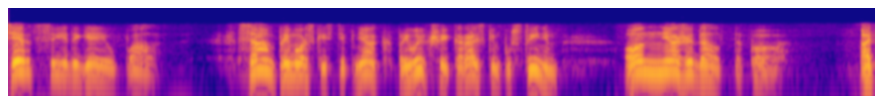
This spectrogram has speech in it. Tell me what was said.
Сердце Едыгея упало. Сам приморский степняк, привыкший к аральским пустыням, он не ожидал такого. От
